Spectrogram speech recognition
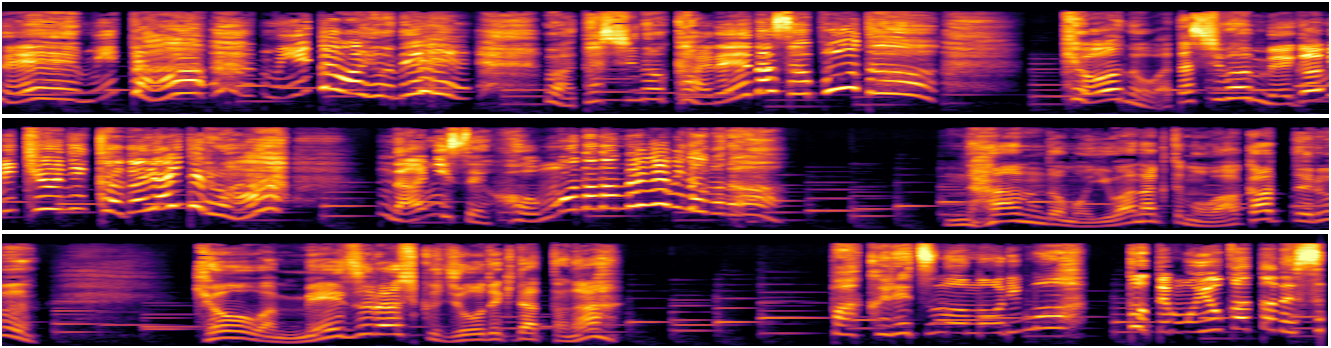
ねえ見た？見たわよね。私の華麗なサポート。今日の私は女神級に輝いてるわ。何せ本物の女神だもの。何度も言わなくても分かってる。今日は珍しく上出来だったな。爆裂のノリもとても良かったです。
